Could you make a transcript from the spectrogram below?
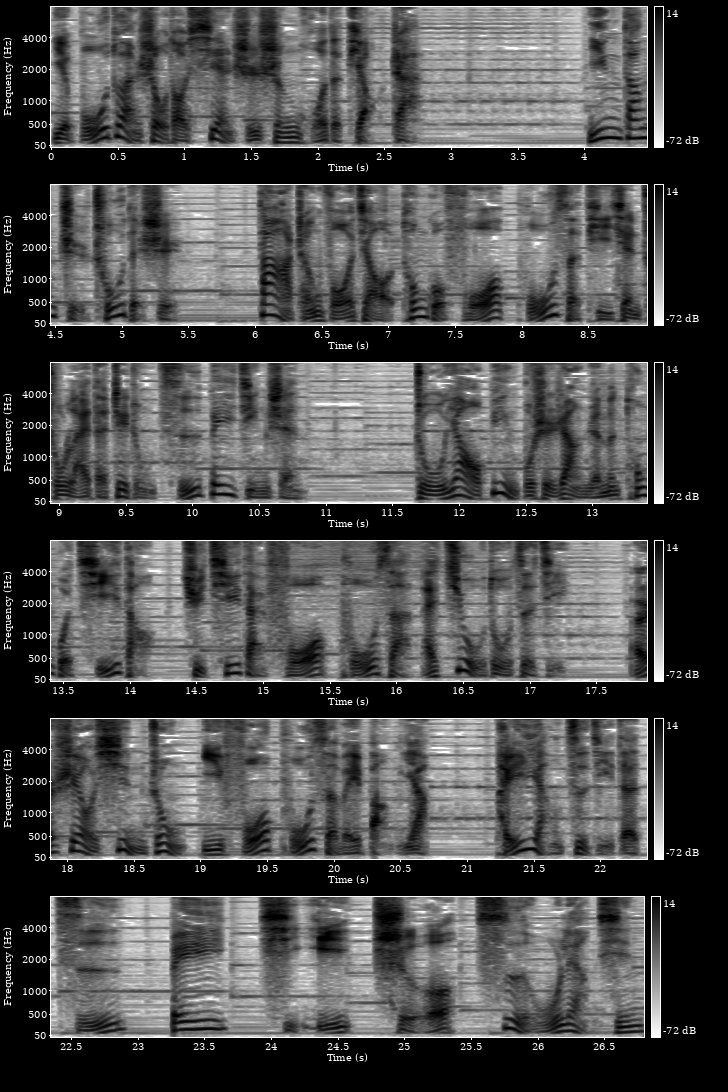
也不断受到现实生活的挑战。应当指出的是，大乘佛教通过佛菩萨体现出来的这种慈悲精神，主要并不是让人们通过祈祷去期待佛菩萨来救度自己，而是要信众以佛菩萨为榜样。培养自己的慈悲喜舍四无量心，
